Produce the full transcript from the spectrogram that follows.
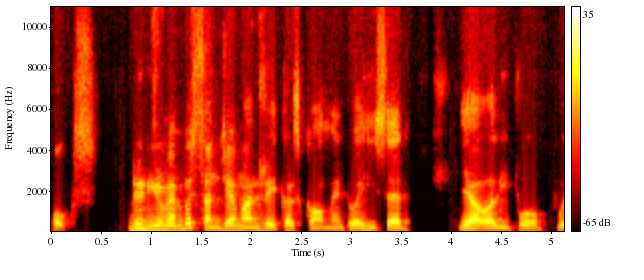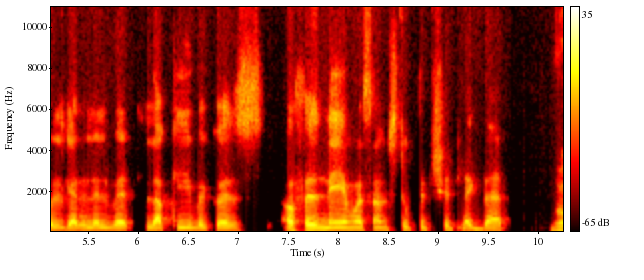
Wokes. Dude, you remember Sanjay Manjrekar's comment where he said, "Yeah, Ollie Pope will get a little bit lucky because." of his name or some stupid shit like that. bro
